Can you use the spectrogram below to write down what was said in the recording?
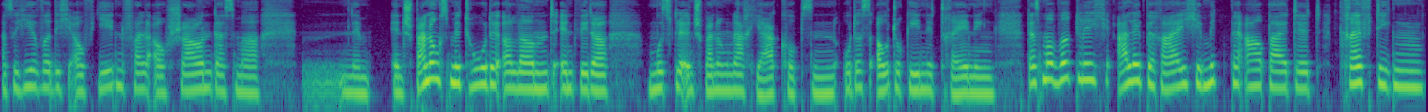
Also hier würde ich auf jeden Fall auch schauen, dass man eine Entspannungsmethode erlernt, entweder Muskelentspannung nach Jakobsen oder das autogene Training, dass man wirklich alle Bereiche mitbearbeitet, kräftigen,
